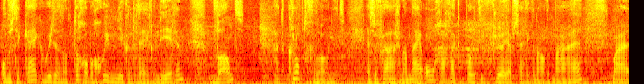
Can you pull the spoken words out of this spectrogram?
Om eens te kijken hoe je dat dan toch op een goede manier kunt reguleren. Want het klopt gewoon niet. En ze vragen naar mij, ongeacht welke politieke kleur je hebt, zeg ik dan altijd maar. Hè? Maar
